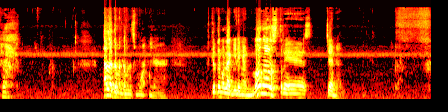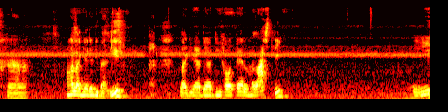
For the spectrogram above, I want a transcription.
Hah. Halo teman-teman semuanya. Ketemu lagi dengan Mongol Stress Channel. Mongol lagi ada di Bali. Lagi ada di Hotel Melasti di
